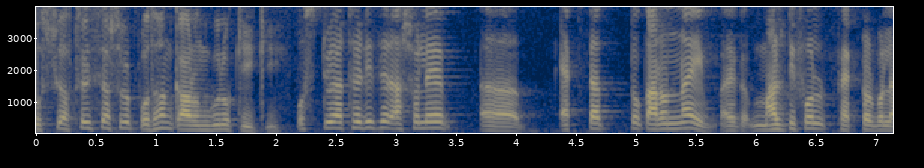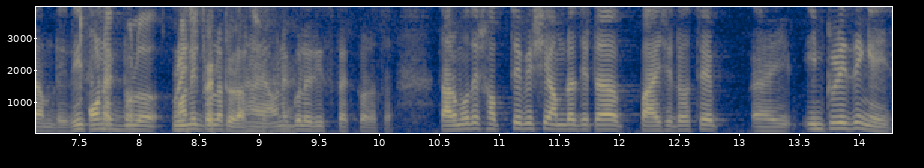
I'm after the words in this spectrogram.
অস্টিও আর্থ্রাইটিস আসলে প্রধান কারণগুলো কি কি? অস্টিওআর্থ্রাইটিসের আসলে একটা তো কারণ নাই মাল্টিপল ফ্যাক্টর বলে আমরা factor। অনেকগুলো অনেকগুলো আছে, হ্যাঁ হ্যাঁ। অনেকগুলো রিস্ক ফ্যাক্টর আছে। তার মধ্যে সবচেয়ে বেশি আমরা যেটা পাই সেটা হচ্ছে ইনক্রিজিং এজ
